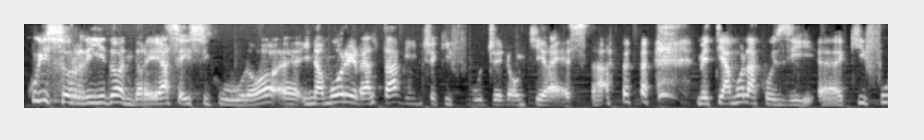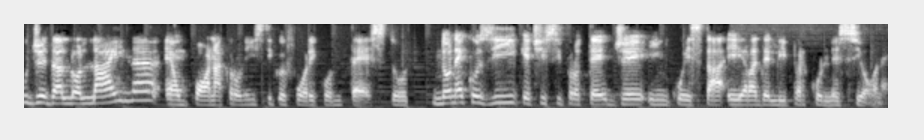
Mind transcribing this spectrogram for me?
Qui sorrido Andrea, sei sicuro? Eh, in amore in realtà vince chi fugge, non chi resta. Mettiamola così, eh, chi fugge dall'online è un po' anacronistico e fuori contesto. Non è così che ci si protegge in questa era dell'iperconnessione.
